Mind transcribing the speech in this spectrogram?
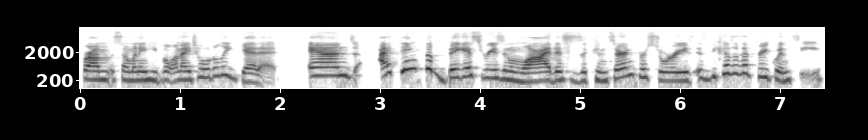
from so many people and i totally get it. And I think the biggest reason why this is a concern for stories is because of the frequency.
